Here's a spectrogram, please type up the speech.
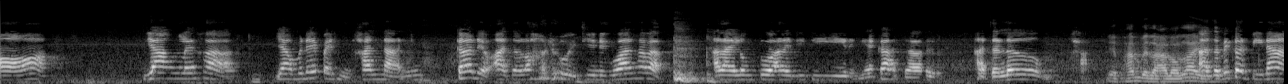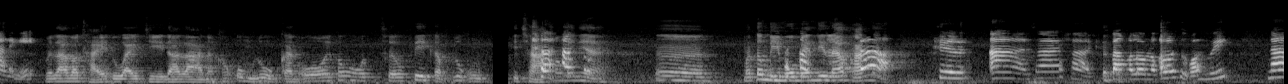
อ๋อ ยังเลยค่ะ ยังไม่ได้ไปถึงขั้นนั้น ก็เดี๋ยวอาจจะรอดูอีกทีนึงว่าถ้าแบบ อะไรลงตัวอะไรดีๆอย่างเงี้ยก็อาจจะ อาจจะเริ่มค่ะเนี่ยพันเวลาเราไล่ อาจจะไม่เกินปีหน้าอะไรอย่างงี้ เวลาเราถ่ายดูไอจีดารานะเขาอุ้มลูกกันโอ้ยเขาเซลฟี่กับลูกอิจฉาบ้างไหมเนี่ย เออ มันต้องมีโมเมนต์นี้แล้วพันก็อะคือ อ่าใช่ค่ะคือบางอารมณ์เราก็รู้สึกว่าเฮ้ยน่า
